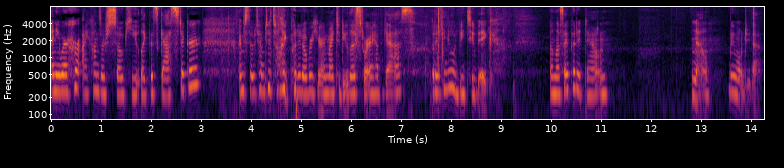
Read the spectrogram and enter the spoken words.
anywhere. Her icons are so cute, like this gas sticker. I'm so tempted to like put it over here in my to-do list where I have gas, but I think it would be too big. Unless I put it down. No, we won't do that.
